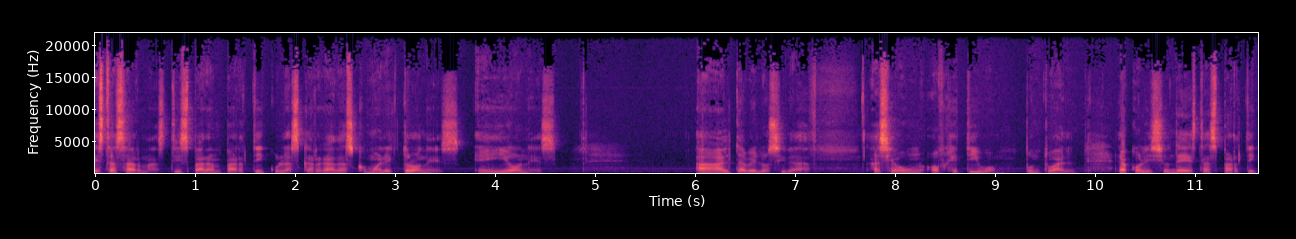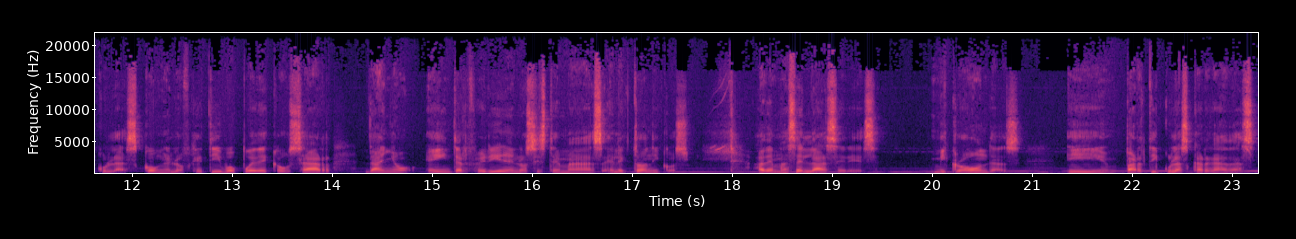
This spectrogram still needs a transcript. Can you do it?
Estas armas disparan partículas cargadas como electrones e iones a alta velocidad hacia un objetivo puntual. La colisión de estas partículas con el objetivo puede causar daño e interferir en los sistemas electrónicos. Además de láseres, microondas y partículas cargadas,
